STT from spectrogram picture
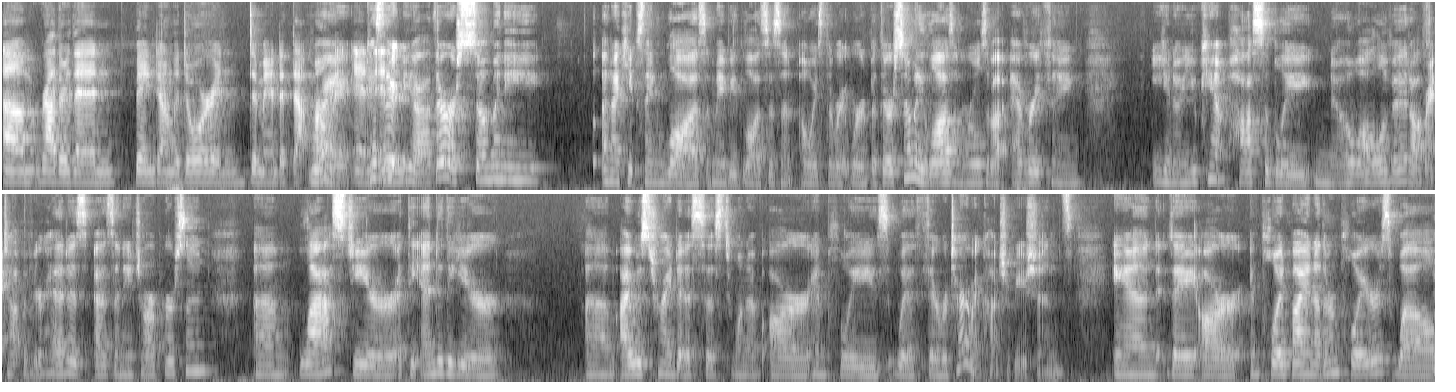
um, rather than bang down the door and demand at that moment. Right. And, and there, yeah, there are so many, and I keep saying laws, maybe laws isn't always the right word, but there are so many laws and rules about everything. You know, you can't possibly know all of it off Right. the top of your head as, as an HR person. Um, last year, at the end of the year, um, I was trying to assist one of our employees with their retirement contributions. And they are employed by another employer as well.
